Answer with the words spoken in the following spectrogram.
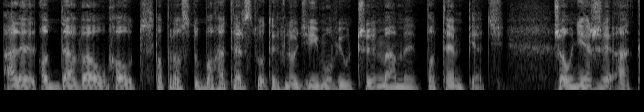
ale oddawał hołd po prostu bohaterstwu tych ludzi i mówił, czy mamy potępiać żołnierzy AK,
